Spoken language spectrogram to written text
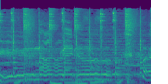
ना करो पर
